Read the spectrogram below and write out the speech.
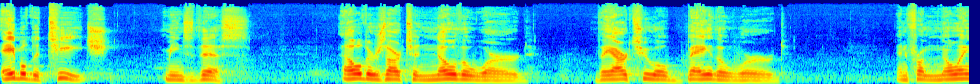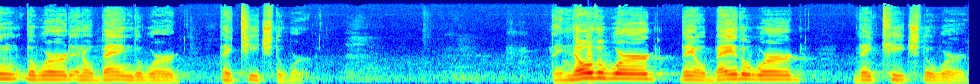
Able to teach means this elders are to know the word they are to obey the word. And from knowing the word and obeying the word, they teach the word. They know the word, they obey the word, they teach the word.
